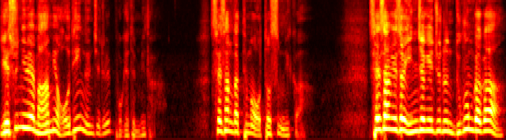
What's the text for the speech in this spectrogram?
예수님의 마음이 어디 있는지를 보게 됩니다. 세상 같으면 어떻습니까? 세상에서 인정해주는 누군가가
